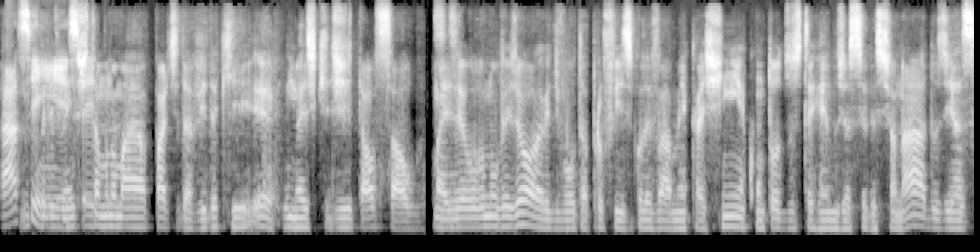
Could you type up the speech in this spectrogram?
Ah, sim. Estamos numa parte da vida que é, o Magic Digital salva. Mas sim. eu não vejo a hora de voltar pro físico, levar a minha caixinha com todo todos os terrenos já selecionados e as,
